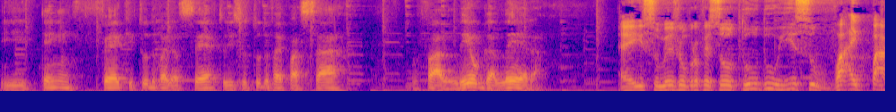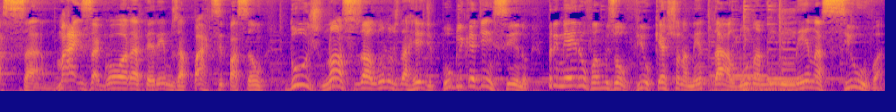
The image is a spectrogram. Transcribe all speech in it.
e tenham fé que tudo vai dar certo, isso tudo vai passar. Valeu, galera! É isso mesmo, professor. Tudo isso vai passar. Mas agora teremos a participação dos nossos alunos da rede pública de ensino. Primeiro, vamos ouvir o questionamento da aluna Milena Silva,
